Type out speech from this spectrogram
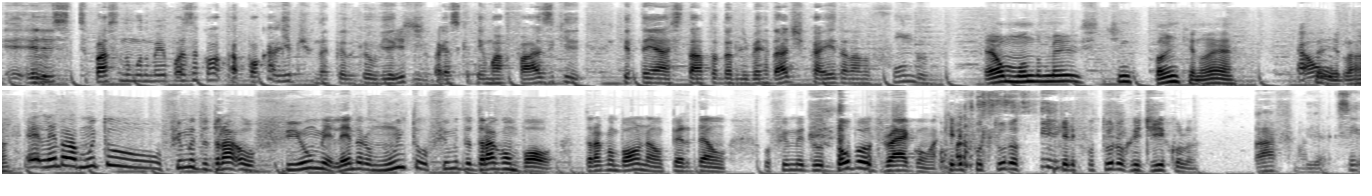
ele se passa num mundo meio pós-apocalíptico, né? Pelo que eu vi Isso. aqui. Parece que tem uma fase que, que tem a estátua da liberdade caída lá no fundo. É um mundo meio steampunk, não é? É um, Sei lá. É, lembra muito o filme do Dra o filme, lembra muito o filme do Dragon Ball. Dragon Ball não, perdão. O filme do Double Dragon, aquele futuro, assim? aquele futuro ridículo. Ah. Sim,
